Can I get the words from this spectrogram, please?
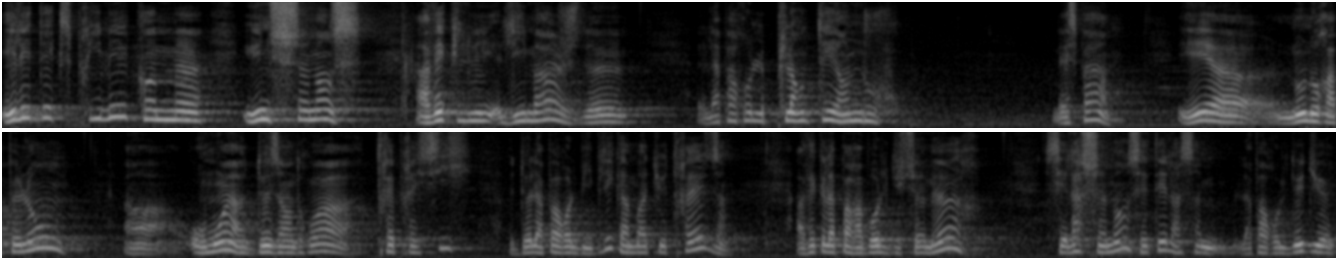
il est exprimé comme euh, une semence avec l'image de la parole plantée en nous, n'est-ce pas? Et euh, nous nous rappelons au moins à deux endroits très précis de la parole biblique, à Matthieu 13, avec la parabole du semeur, c'est la semence, c'était la, la, parole de Dieu,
